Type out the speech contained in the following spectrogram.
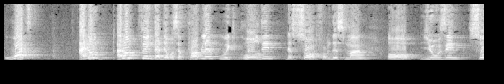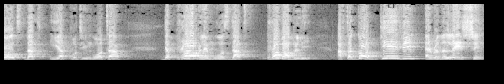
What? I don't, I don't think that there was a problem with holding the sword from this man or using salt that he had put in water. The problem was that probably after God gave him a revelation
